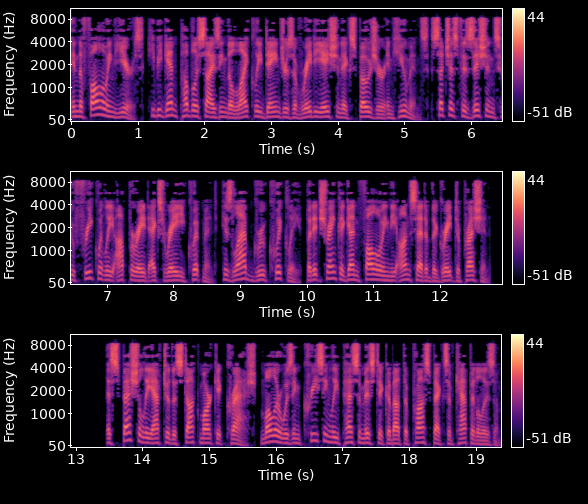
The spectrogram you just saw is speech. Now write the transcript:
In the following years, he began publicizing the likely dangers of radiation exposure in humans such as physicians who frequently operate X-ray equipment. His lab grew quickly, but it shrank again following the onset of the Great Depression. Especially after the stock market crash, Muller was increasingly pessimistic about the prospects of capitalism.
